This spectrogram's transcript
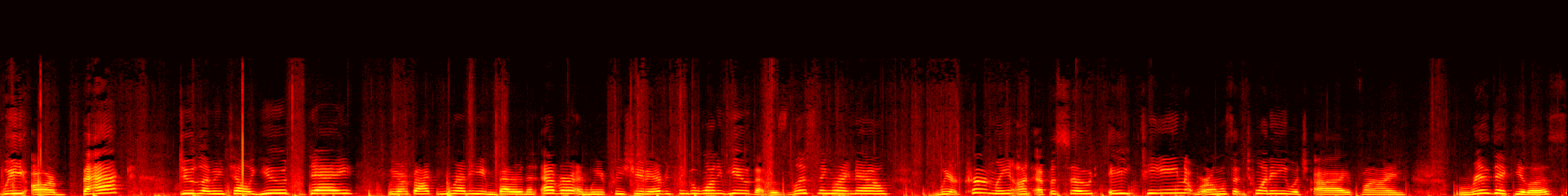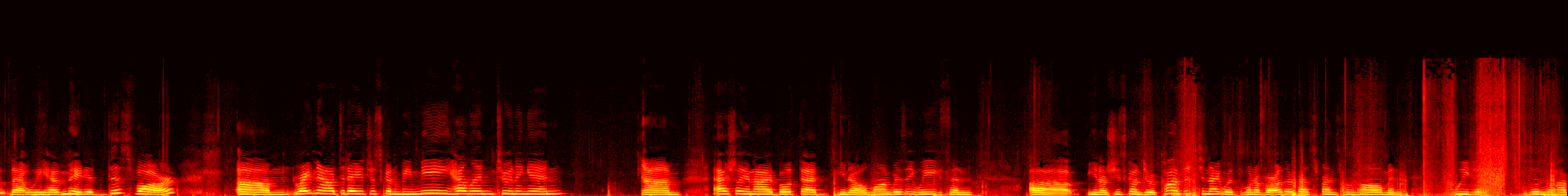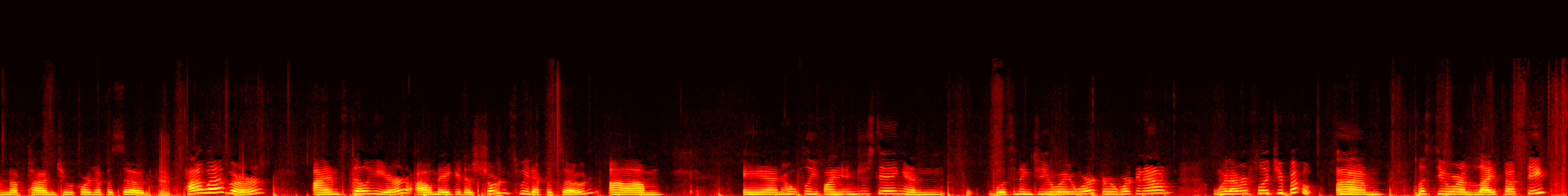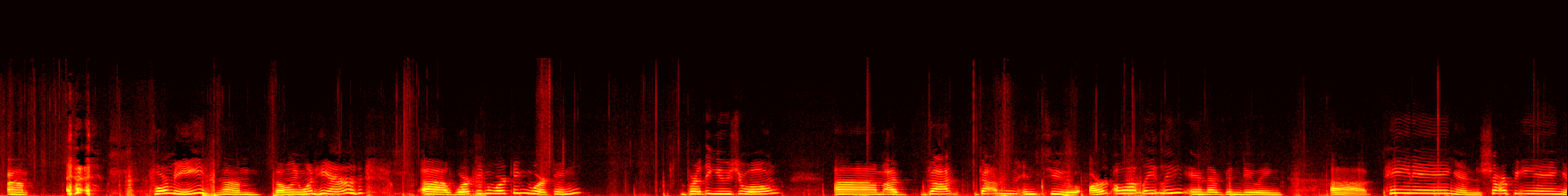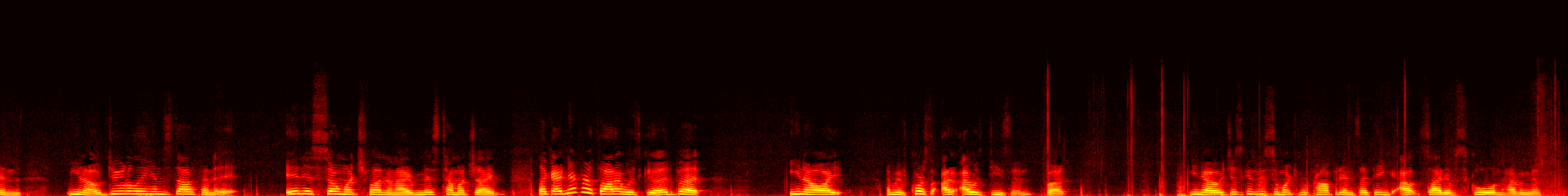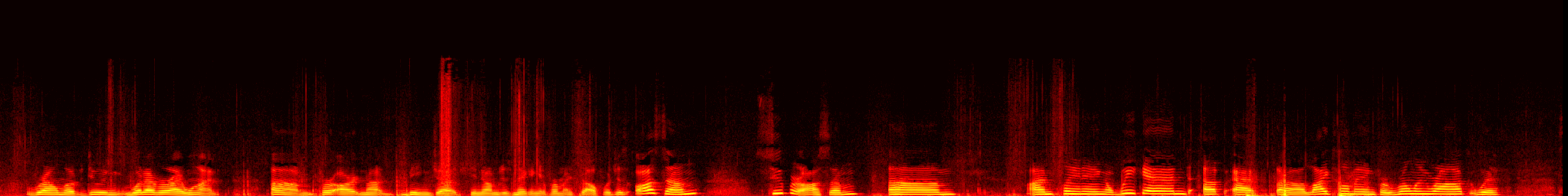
We are back. Dude let me tell you today we are back and ready and better than ever, and we appreciate every single one of you that is listening right now. We are currently on episode 18. We're almost at 20, which I find ridiculous that we have made it this far. Um, right now, today is just going to be me, Helen, tuning in. Um, Ashley and I both had, you know, long busy weeks, and uh, you know, she's going to do a concert tonight with one of our other best friends from home, and we just didn't have enough time to record an episode. However, I am still here. I'll make it a short and sweet episode, um, and hopefully you find it interesting and listening to your way to work or working out, whatever floats your boat. Um, let's do our life updates. Um, for me, um, the only one here, uh, working, working, working, per the usual. Um, I've got gotten into art a lot lately, and I've been doing uh, painting and sharpieing and you know doodling and stuff, and it it is so much fun. And I missed how much I like. I never thought I was good, but you know, I I mean, of course, I I was decent, but you know, it just gives me so much more confidence. I think outside of school and having this realm of doing whatever I want um, for art, not being judged. You know, I'm just making it for myself, which is awesome, super awesome. Um, I'm planning a weekend up at uh, Lycoming for Rolling Rock with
